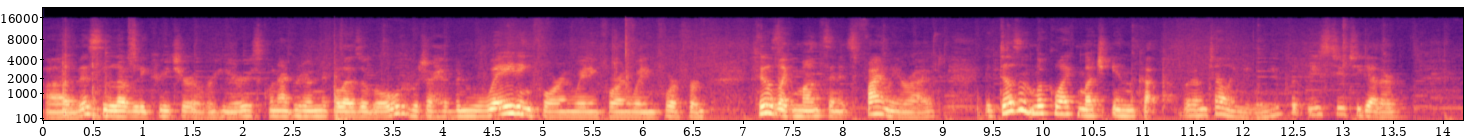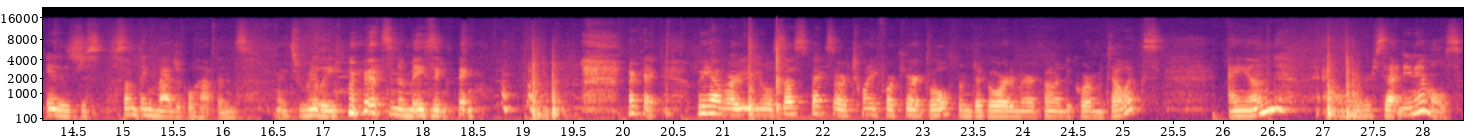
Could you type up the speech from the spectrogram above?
Uh, this lovely creature over here is Quinacridone Nickel Gold, which I have been waiting for and waiting for and waiting for for feels like months, and it's finally arrived. It doesn't look like much in the cup, but I'm telling you, when you put these two together, it is just something magical happens. It's really, it's an amazing thing. okay, we have our usual suspects, our 24 karat gold from DecoArt Americana Decor Metallics, and our satin enamels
